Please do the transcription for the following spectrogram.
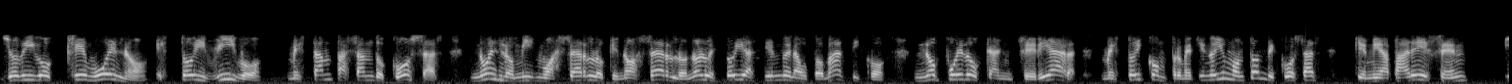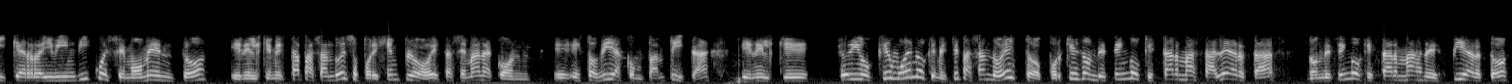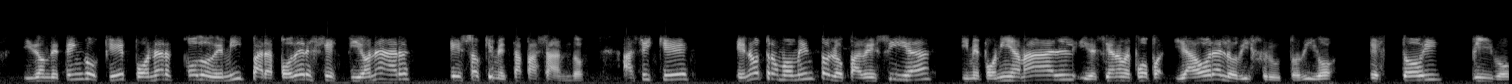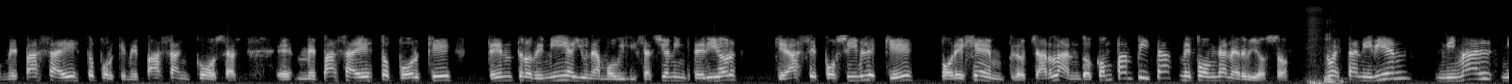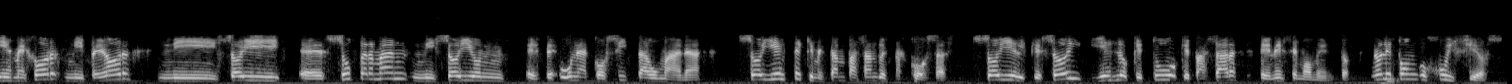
yo digo, qué bueno, estoy vivo, me están pasando cosas, no es lo mismo hacerlo que no hacerlo, no lo estoy haciendo en automático, no puedo cancherear, me estoy comprometiendo, hay un montón de cosas que me aparecen y que reivindico ese momento en el que me está pasando eso, por ejemplo, esta semana con eh, estos días con Pampita, en el que yo digo, qué bueno que me esté pasando esto, porque es donde tengo que estar más alerta, donde tengo que estar más despierto y donde tengo que poner todo de mí para poder gestionar eso que me está pasando. Así que en otro momento lo padecía y me ponía mal y decía no me puedo y ahora lo disfruto, digo, estoy vivo, me pasa esto porque me pasan cosas, eh, me pasa esto porque dentro de mí hay una movilización interior que hace posible que por ejemplo, charlando con Pampita, me ponga nervioso. No está ni bien, ni mal, ni es mejor, ni peor, ni soy eh, Superman, ni soy un, este, una cosita humana. Soy este que me están pasando estas cosas. Soy el que soy y es lo que tuvo que pasar en ese momento. No le pongo juicios.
